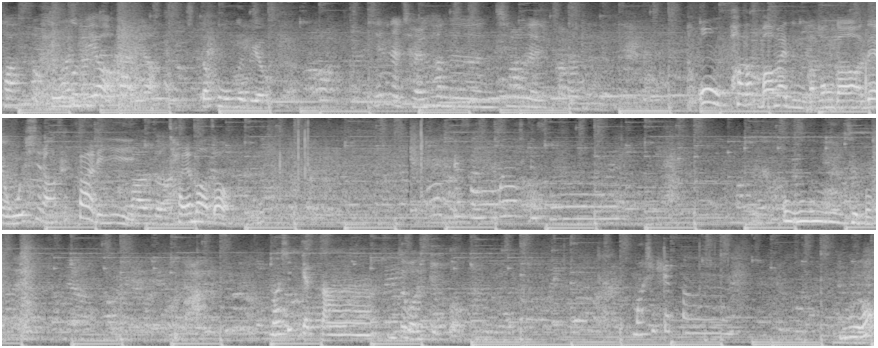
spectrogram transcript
봤어. 고급이야. 진짜 고급이야. 옛날 잘 사는 친구네 집 가면 오 바닥 마음에 든다. 뭔가 내 옷이랑 색깔이 맞아. 잘 맞아. 오 대박. 맛있겠다. 진짜 맛있겠다. 맛있겠다. 뭐야?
